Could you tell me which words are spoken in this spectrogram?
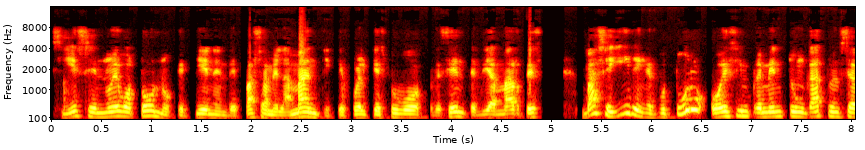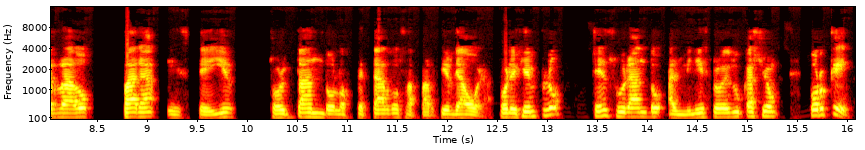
si ese nuevo tono que tienen de Pásame la Manti, que fue el que estuvo presente el día martes, va a seguir en el futuro o es simplemente un gato encerrado para este, ir soltando los petardos a partir de ahora. Por ejemplo, censurando al ministro de Educación. ¿Por qué?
